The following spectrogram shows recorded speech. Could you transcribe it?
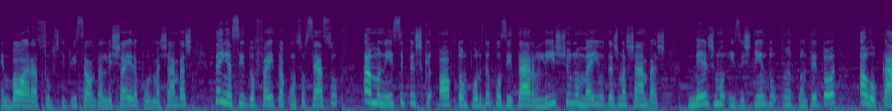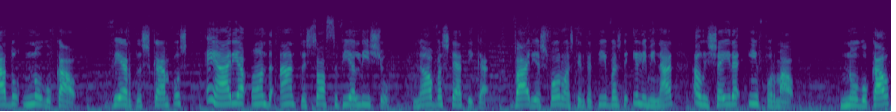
Embora a substituição da lixeira por machambas tenha sido feita com sucesso, há munícipes que optam por depositar lixo no meio das machambas, mesmo existindo um contentor alocado no local verdes campos em área onde antes só se via lixo. Nova estética. Várias foram as tentativas de eliminar a lixeira informal. No local,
